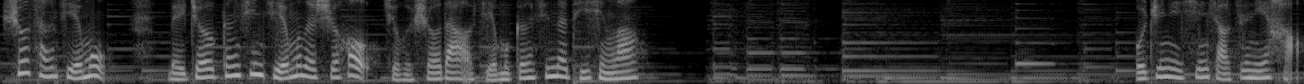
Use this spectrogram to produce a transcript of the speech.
收藏节目，每周更新节目的时候就会收到节目更新的提醒啦。我知你心小资你好，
